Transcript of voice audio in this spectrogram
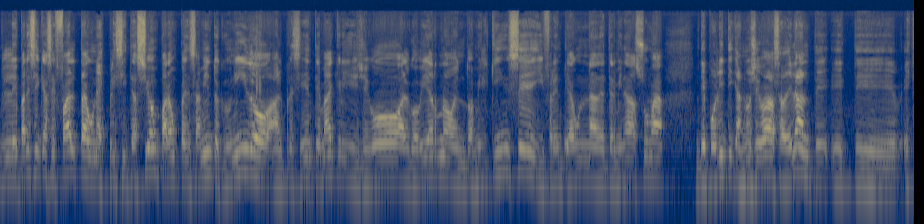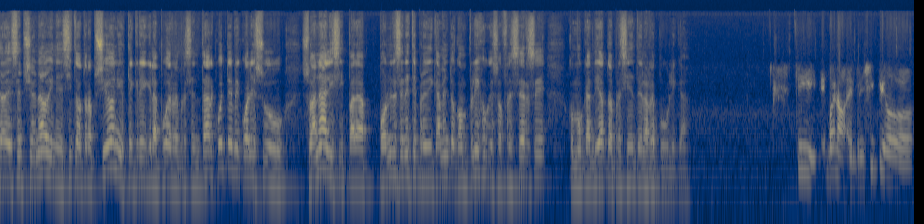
¿Le parece que hace falta una explicitación para un pensamiento que unido al presidente Macri llegó al gobierno en 2015 y frente a una determinada suma de políticas no llevadas adelante, este, está decepcionado y necesita otra opción y usted cree que la puede representar. Cuénteme cuál es su, su análisis para ponerse en este predicamento complejo que es ofrecerse como candidato a presidente de la República. Sí, bueno, en principio,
